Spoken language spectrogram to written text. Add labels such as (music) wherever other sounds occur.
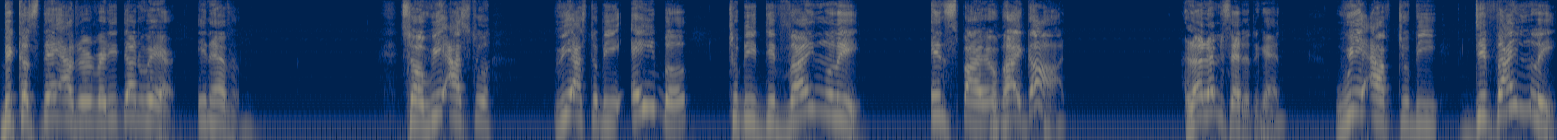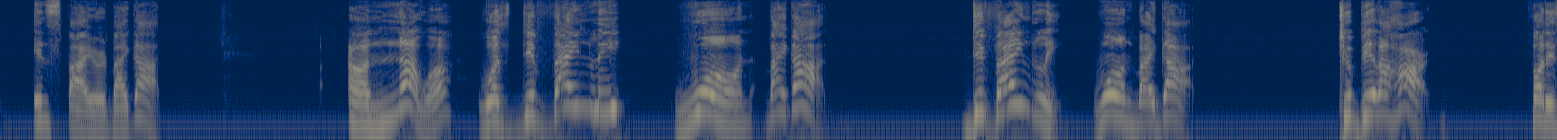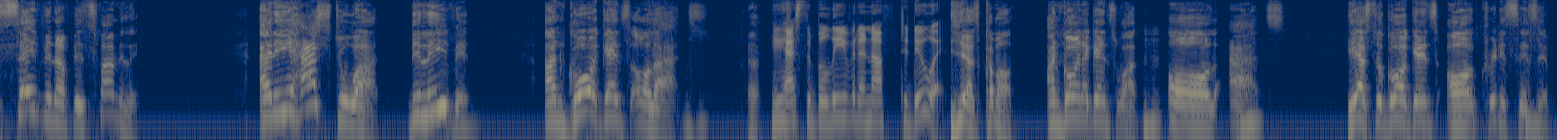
because they have already done where? In heaven. So we has to we has to be able to be divinely inspired by God. Let me say it again. We have to be divinely inspired by God uh, Noah was divinely warned by God. Divinely warned by God to build a ark for the saving of his family. And he has to what? Believe it and go against all odds. He has to believe it enough to do it. Yes, come on. And going against what? Mm-hmm. All odds. Mm-hmm. He has to go against all criticism.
